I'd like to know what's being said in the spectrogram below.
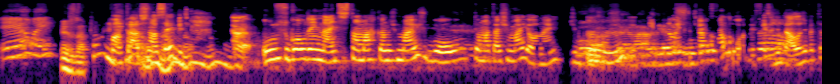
Eu, hein? Exatamente. Contratos não não, servidos. não, não. Ah, os Golden Knights estão marcando mais gol, tem uma taxa maior, né? De gol. Uhum. E também o Thiago falou, a defesa de Dallas vai ter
